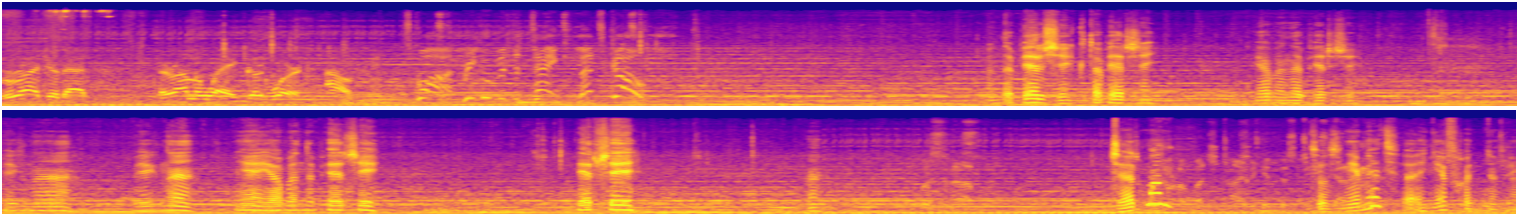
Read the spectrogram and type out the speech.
Roger that. They're on the way. Good work. Out. Squad, regroup at the tank. Let's go! Będę pierwszy. Kto pierwszy? Ja będę pierwszy. Biegnę. Biegnę. Nie, ja będę pierwszy. Pierwszy. German? Co, z. Niemiec? Ej, nie wchodź do mnie.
